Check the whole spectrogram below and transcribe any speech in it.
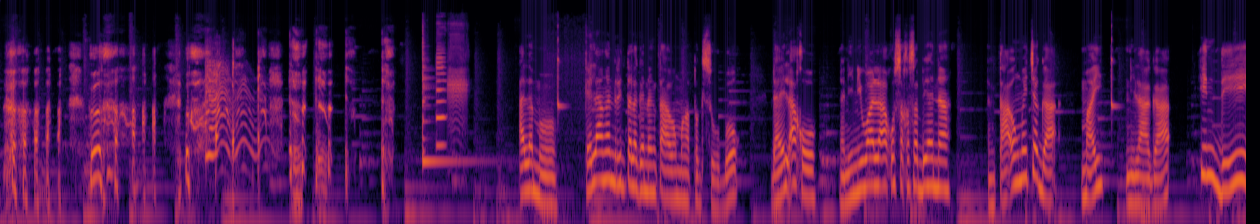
Alam mo, kailangan rin talaga ng taong mga pagsubok. Dahil ako, naniniwala ako sa kasabihan na ang taong may tiyaga, may nilaga. Hindi,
